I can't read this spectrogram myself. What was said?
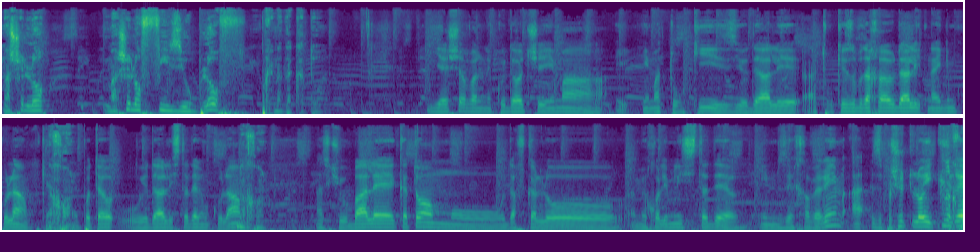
מה שלא, מה שלא פיזי הוא בלוף מבחינת הכתום. יש אבל נקודות שאם ה- הטורקיז יודע, לי, הטורקיז הוא בדרך כלל יודע להתנהג עם כולם. כן? נכון. הוא, פותר, הוא יודע להסתדר עם כולם. נכון. אז כשהוא בא לכתום, הוא דווקא לא... הם יכולים להסתדר. אם זה חברים, אה, זה פשוט לא יקרה, נכון,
